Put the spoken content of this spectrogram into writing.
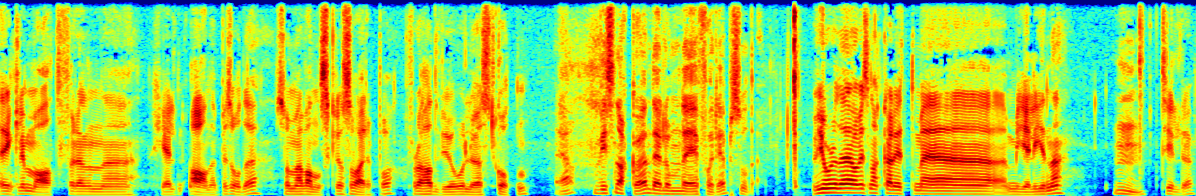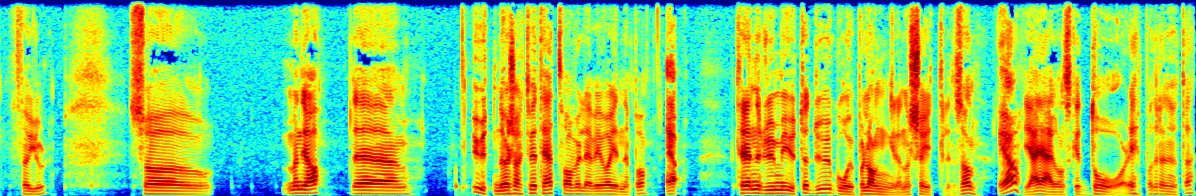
egentlig mat for en eh, helt annen episode, som er vanskelig å svare på, for da hadde vi jo løst gåten. Ja. Vi snakka en del om det i forrige episode. Vi gjorde det, og vi snakka litt med Mie-Line Mm. tidligere, før jul. Så Men ja, det Utendørs aktivitet var vel det vi var inne på. Ja. Trener du mye ute? Du går jo på langrenn og skøyter litt og sånn. ja. Jeg er ganske dårlig på å trene ute.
